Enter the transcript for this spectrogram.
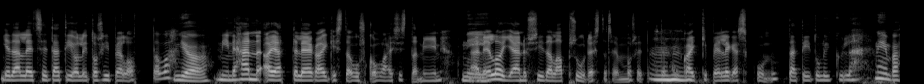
ja tälle, että se täti oli tosi pelottava. Joo. Niin hän ajattelee kaikista uskovaisista niin. niin. Hänellä on jäänyt siitä lapsuudesta semmoiset, että Mhm. kun kaikki pelkäs, kun täti tuli kylään. Niinpä.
